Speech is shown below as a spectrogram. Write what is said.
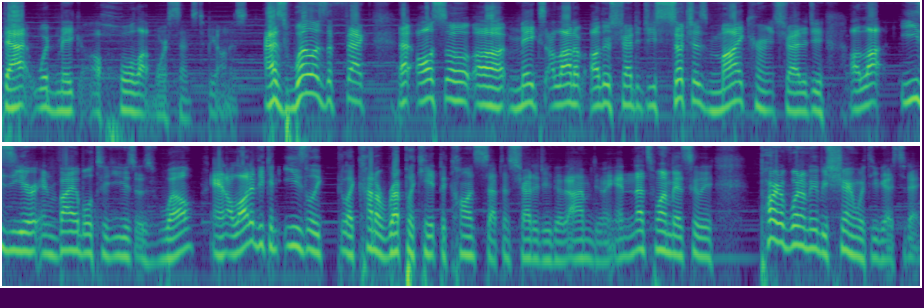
that would make a whole lot more sense to be honest. As well as the fact that also uh, makes a lot of other strategies such as my current strategy a lot easier and viable to use as well. And a lot of you can easily like kind of replicate the concept and strategy that I'm doing. And that's one basically part of what I'm going to be sharing with you guys today.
